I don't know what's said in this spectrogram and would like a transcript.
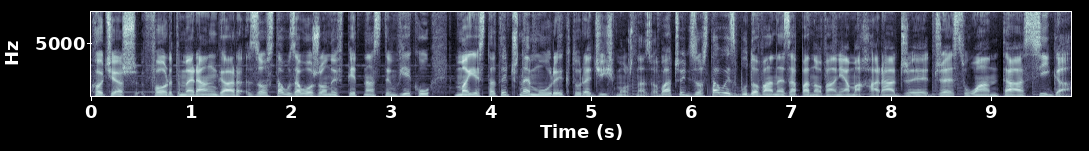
Chociaż Fort Merangar został założony w XV wieku, majestatyczne mury, które dziś można zobaczyć, zostały zbudowane za panowania Maharadży Jeswanta Siga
